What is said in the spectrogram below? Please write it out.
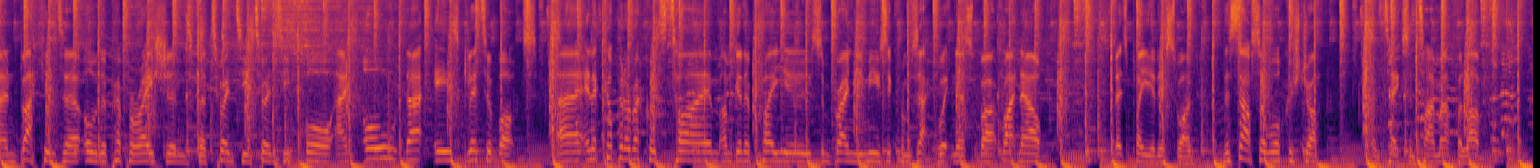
and back into all the preparations for 2024 and all that is Glitterbox. Uh, in a couple of records' time, I'm going to play you some brand new music from Zach Witness, but right now, let's play you this one the Salsoul Orchestra and take some time out for love.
